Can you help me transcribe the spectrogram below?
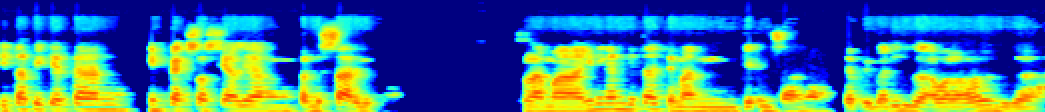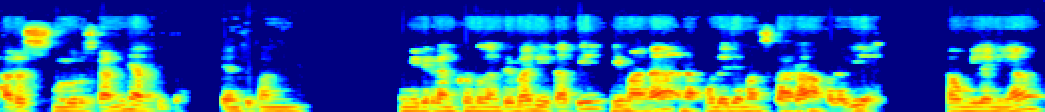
kita pikirkan impact sosial yang terbesar gitu. Selama ini kan kita cuma mikir misalnya saya pribadi juga awal-awal juga harus meluruskan niat gitu. Dan cuma memikirkan keuntungan pribadi tapi gimana anak muda zaman sekarang apalagi ya kaum milenial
